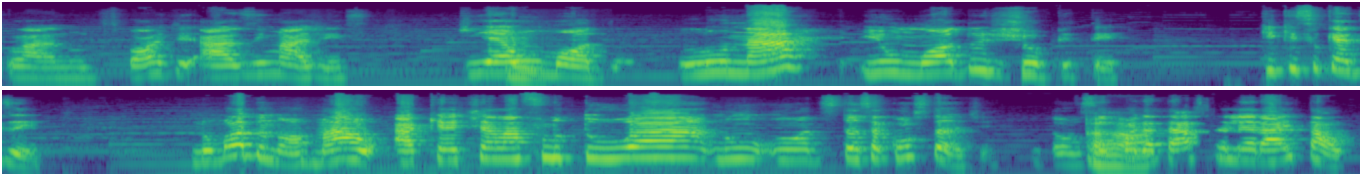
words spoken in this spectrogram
lá no Discord as imagens. Que é hum. um modo lunar e um modo Júpiter. O que, que isso quer dizer? No modo normal, a Cat ela flutua numa distância constante. Então você uhum. pode até acelerar e tal.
